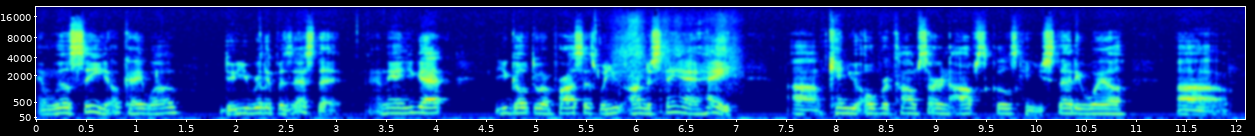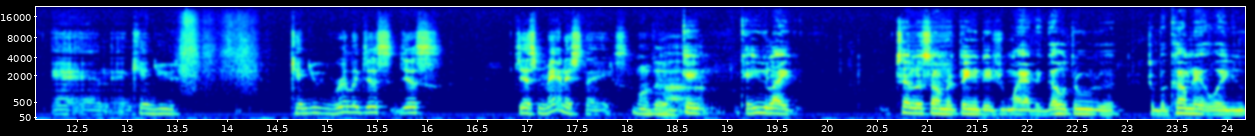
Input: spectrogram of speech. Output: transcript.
and we'll see. Okay, well, do you really possess that? And then you got you go through a process where you understand, hey, um, can you overcome certain obstacles? Can you study well? Uh, and and can you can you really just just just manage things? Want to- Uh, Can can you like tell us some of the things that you might have to go through to, to become that way you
